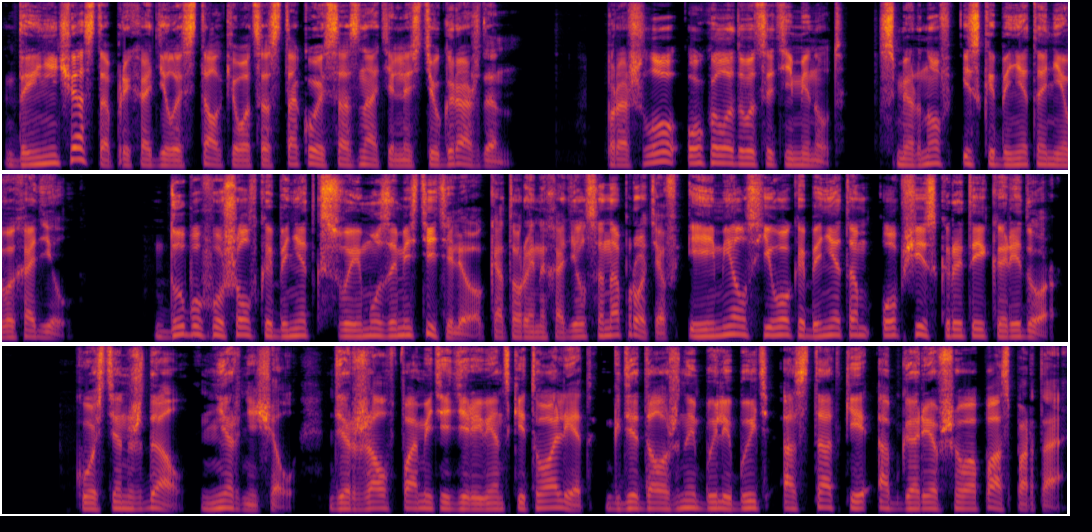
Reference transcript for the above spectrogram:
Да и нечасто приходилось сталкиваться с такой сознательностью граждан. Прошло около 20 минут. Смирнов из кабинета не выходил. Дубов ушел в кабинет к своему заместителю, который находился напротив и имел с его кабинетом общий скрытый коридор. Костин ждал, нервничал, держал в памяти деревенский туалет, где должны были быть остатки обгоревшего паспорта.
